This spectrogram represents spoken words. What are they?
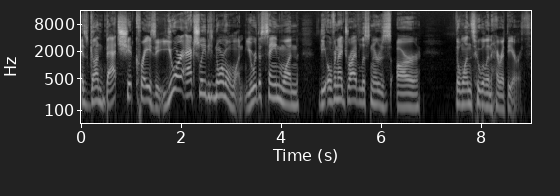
has gone batshit crazy. You are actually the normal one. You are the sane one. The Overnight Drive listeners are the ones who will inherit the earth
